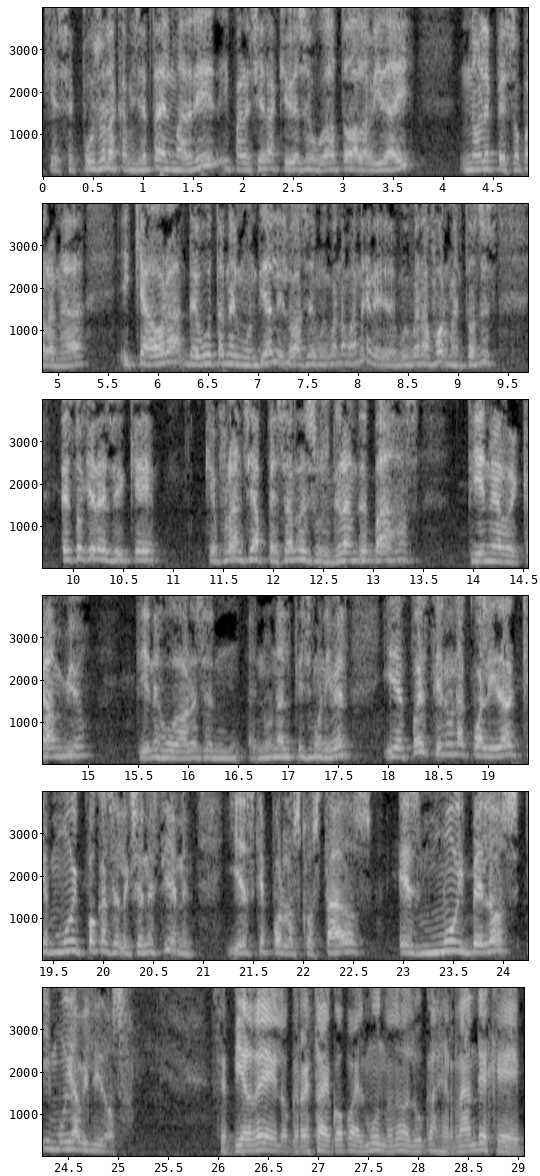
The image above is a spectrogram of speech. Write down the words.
que se puso la camiseta del Madrid y pareciera que hubiese jugado toda la vida ahí, no le pesó para nada y que ahora debuta en el Mundial y lo hace de muy buena manera y de muy buena forma. Entonces, esto quiere decir que, que Francia, a pesar de sus grandes bajas, tiene recambio, tiene jugadores en, en, un altísimo nivel y después tiene una cualidad que muy pocas selecciones tienen y es que por los costados es muy veloz y muy habilidosa. Se pierde lo que resta de Copa del Mundo, ¿no? Lucas Hernández que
